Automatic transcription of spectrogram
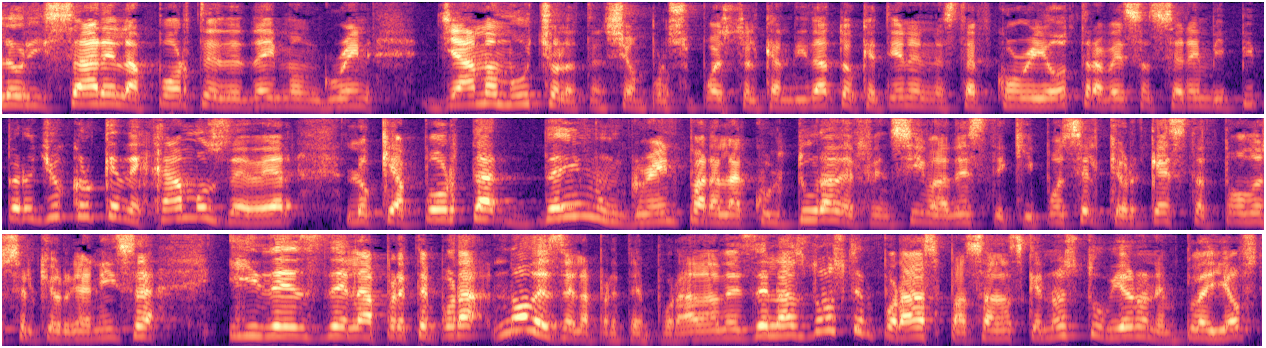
revalorizar el aporte de Damon Green. Llama mucho la atención, por supuesto, el candidato que tienen Steph Curry otra vez a ser MVP, pero yo creo que dejamos de ver lo que aporta Damon Green para la cultura defensiva de este equipo. Es el que orquesta todo, es el que organiza y desde la pretemporada, no desde la pretemporada, desde las dos temporadas pasadas que no estuvieron en playoffs,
